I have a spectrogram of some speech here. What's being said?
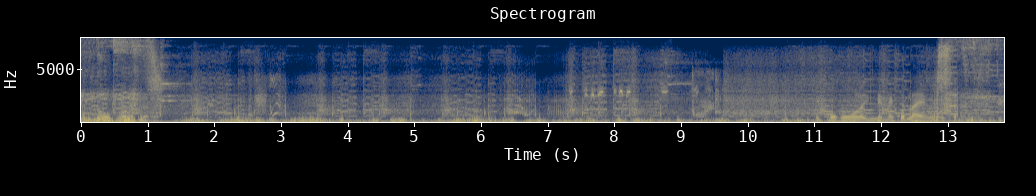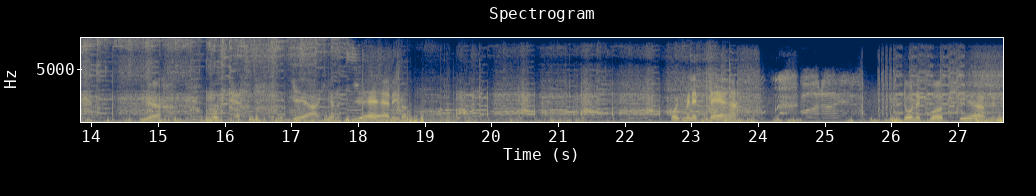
ทีมโลกเหรอจ๊ะไอ้โพโฮอะไรนี่เน็ตไม่โคตรแรงเลยเฮีย โอ้ยเย่เฮียนะเย่ดิตอนโอ้ยทำไมเน็ตแดงอะวินโดว์เน็ตเวิร์กเชี่ยมินิ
